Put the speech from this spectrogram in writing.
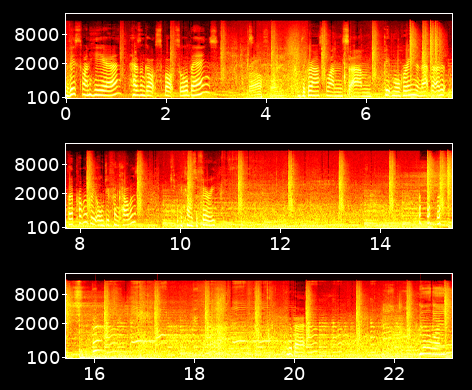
This one here hasn't got spots or bands. Grass one. The grass one's um, a bit more green than that, but they're probably all different colours. Here comes the ferry. Look at that. Little one.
